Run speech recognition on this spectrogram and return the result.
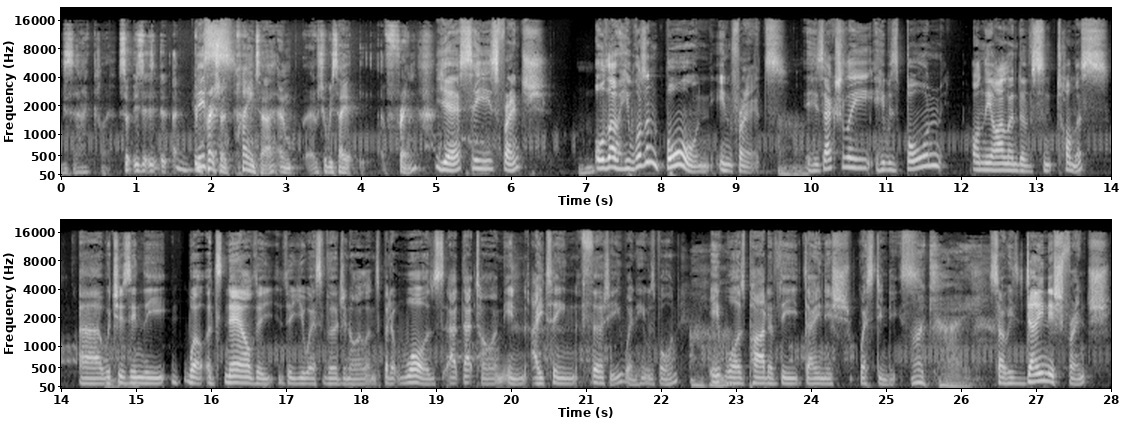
Exactly. So is it uh, This- impressionist painter and uh, should we say French? Yes, he is French. Although he wasn't born in France. He's actually he was born on the island of St Thomas, uh, which is in the well, it's now the the U.S. Virgin Islands, but it was at that time in 1830 when he was born. It was part of the Danish West Indies. Okay. So he's Danish French,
